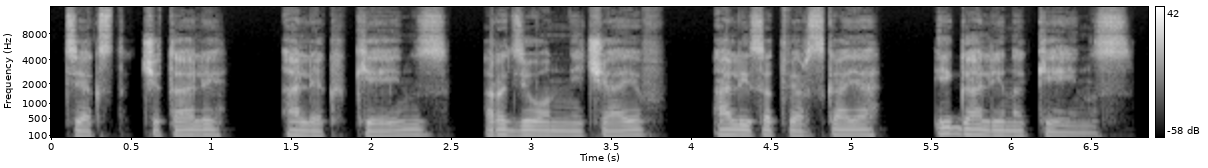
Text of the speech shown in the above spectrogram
Текст читали Олег Кейнс, Родион Нечаев, Алиса Тверская и Галина Кейнс.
